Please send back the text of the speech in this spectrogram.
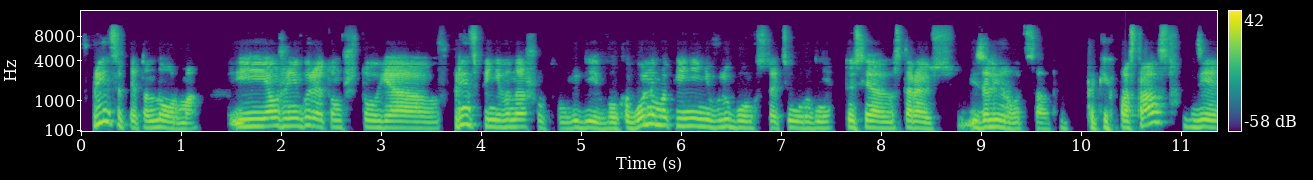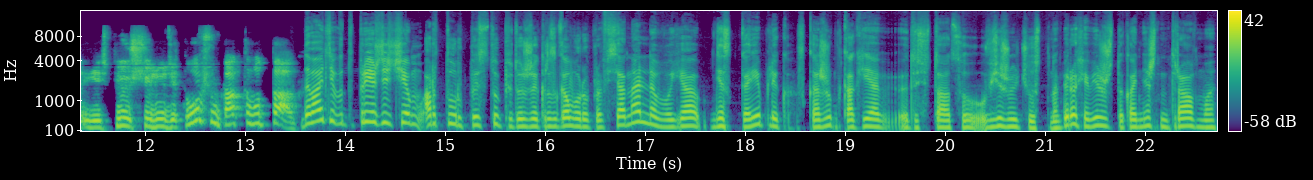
в принципе это норма. И я уже не говорю о том, что я, в принципе, не выношу там, людей в алкогольном опьянении, в любом, кстати, уровне. То есть я стараюсь изолироваться от таких пространств, где есть пьющие люди. Ну, в общем, как-то вот так. Давайте вот прежде чем Артур приступит уже к разговору профессионального, я несколько реплик скажу, как я эту ситуацию вижу и чувствую. Во-первых, я вижу, что, конечно, травма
